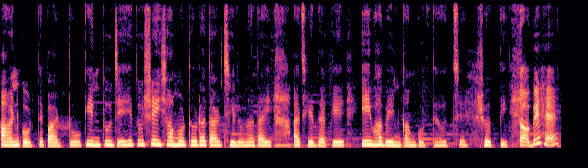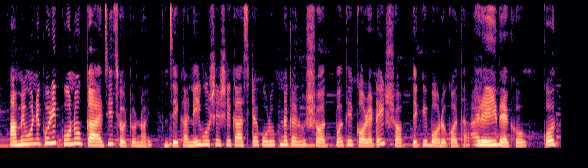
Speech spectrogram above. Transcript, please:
আর্ন করতে পারতো। কিন্তু যেহেতু সেই সামর্থ্যটা তার ছিল না, তাই আজকে তাকে এইভাবে ইনকাম করতে হচ্ছে, সত্যি। তবে হ্যাঁ আমি মনে করি কোনো কাজই ছোট নয়। যেখানেই বসে সে কাজটা করুক না কেন, সৎ পথে করাটাই সব থেকে বড় কথা। আর এই দেখো কত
